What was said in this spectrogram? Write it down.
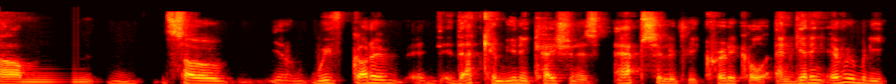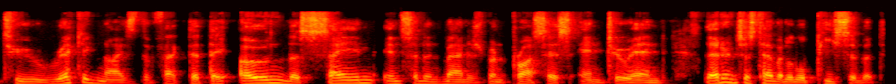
um, so you know we've got to that communication is absolutely critical, and getting everybody to recognize the fact that they own the same incident management process end to end. They don't just have a little piece of it;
